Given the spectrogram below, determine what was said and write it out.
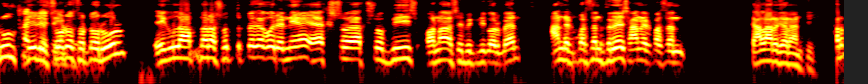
রুল থাকে ছোট ছোট রুল। এগুলো আপনারা সত্তর টাকা করে নিয়ে একশো একশো বিশ অনায়াসে বিক্রি করবেন। Hundred percent fresh hundred percent colour guarantee. আর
